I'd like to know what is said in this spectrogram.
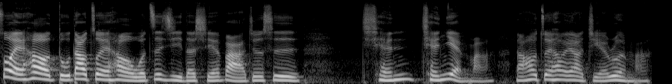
最后读到最后，我自己的写法就是前前言嘛，然后最后要结论嘛，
